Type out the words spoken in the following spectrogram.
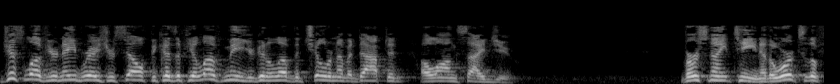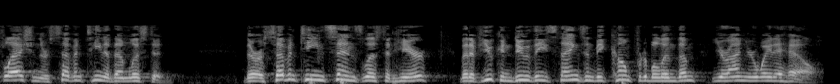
Just love your neighbor as yourself because if you love me, you're going to love the children I've adopted alongside you. Verse 19. Now the works of the flesh, and there's 17 of them listed. There are 17 sins listed here that if you can do these things and be comfortable in them, you're on your way to hell.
